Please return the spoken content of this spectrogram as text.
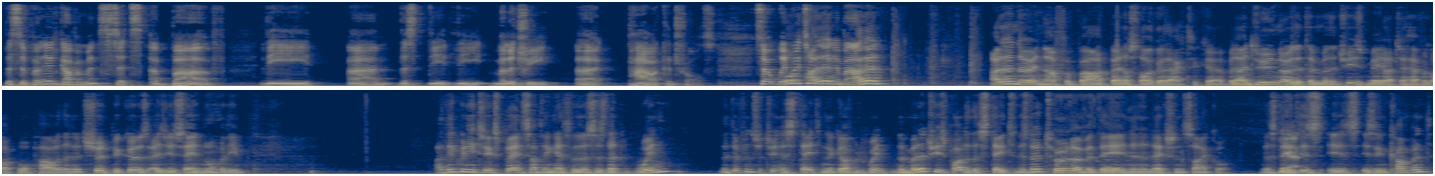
The civilian government sits above the um, this, the the military uh, power controls. So when Well, we're talking don't- about I don't, I don't know enough about Battlestar Galactica, but I do know that the military is made out to have a lot more power than it should because, as you say, normally. I think we need to explain something here to this is that when the difference between the state and the government, when the military is part of the state, so there's no turnover there in an election cycle. The state Yeah. is, is, is incumbent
